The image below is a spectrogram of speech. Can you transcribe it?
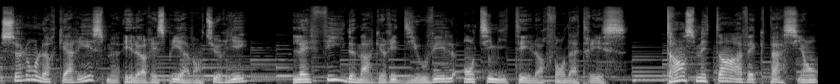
Selon leur charisme et leur esprit aventurier, les filles de Marguerite Diouville ont imité leur fondatrice, transmettant avec passion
